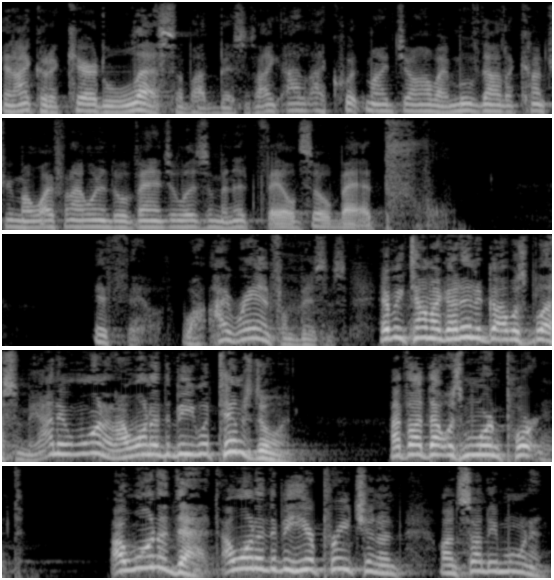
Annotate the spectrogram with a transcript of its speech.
And I could have cared less about business. I, I, I quit my job. I moved out of the country. My wife and I went into evangelism, and it failed so bad. It failed. Well, I ran from business. Every time I got in it, God was blessing me. I didn't want it. I wanted to be what Tim's doing. I thought that was more important. I wanted that. I wanted to be here preaching on, on Sunday morning.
